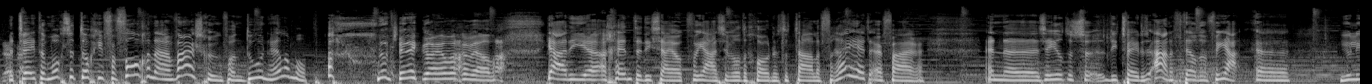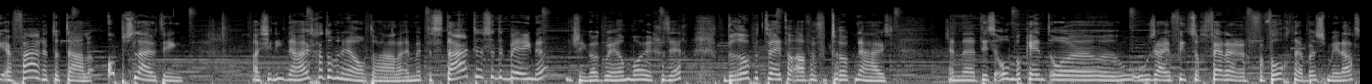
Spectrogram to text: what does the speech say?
Het tweetal mocht ze tochtje vervolgen na een waarschuwing van doe een helm op. dat vind ik wel helemaal geweldig. Ja, die eh, agenten die zei ook van ja, ze wilden gewoon de totale vrijheid ervaren. En eh, ze hield dus, die twee dus aan en vertelde van ja, jullie ervaren totale opsluiting. Als je niet naar huis gaat om een helm te halen. En met de staart tussen de benen, dat vind ik ook weer heel mooi gezegd, droop het tweetal af en vertrok naar huis. En eh, het is onbekend eh, hoe, hoe zij een fietstocht verder vervolgd hebben, smiddags.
